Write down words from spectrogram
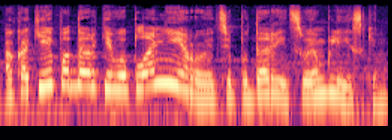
А какие подарки вы планируете подарить своим близким?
